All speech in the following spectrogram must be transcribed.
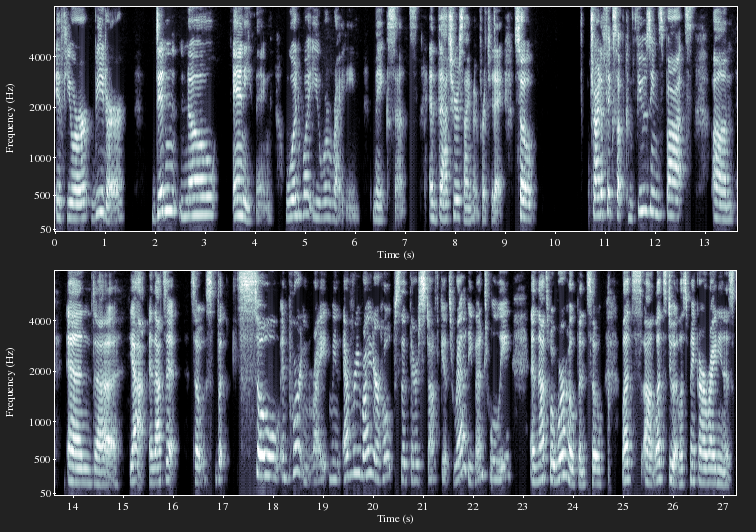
if your reader didn't know anything. Would what you were writing make sense? And that's your assignment for today. So try to fix up confusing spots. Um, and uh, yeah, and that's it. So, but so important, right? I mean, every writer hopes that their stuff gets read eventually, and that's what we're hoping. So let's uh, let's do it. Let's make our writing as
